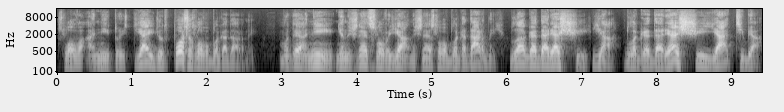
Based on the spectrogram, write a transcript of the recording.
Слово «они», то есть «я» идет после слова «благодарный». Моде они не начинает слово я, начинает слово благодарный. Благодарящий я. Благодарящий я тебя.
